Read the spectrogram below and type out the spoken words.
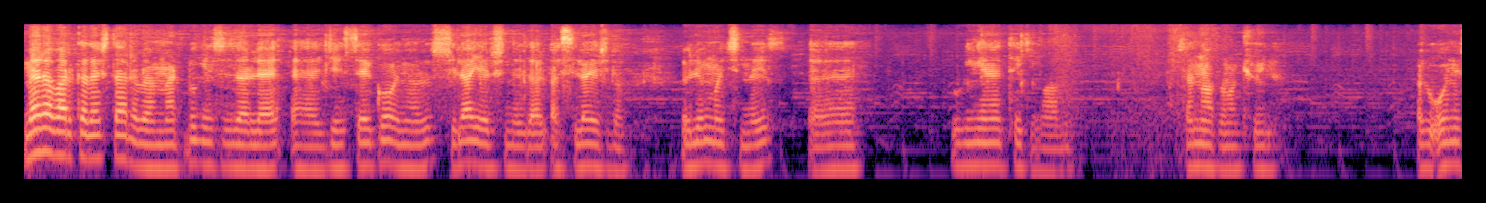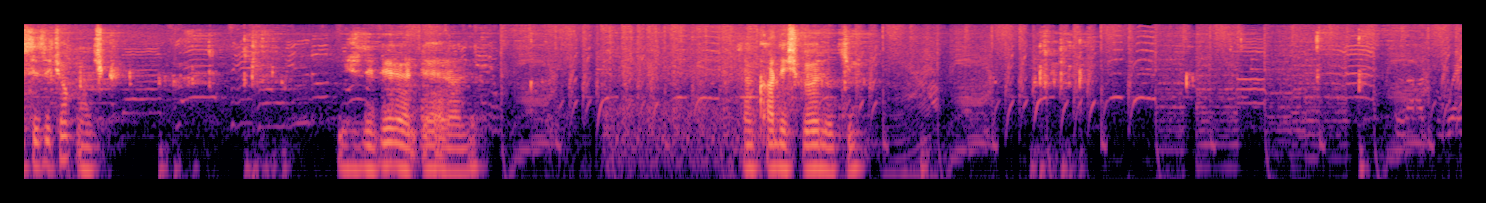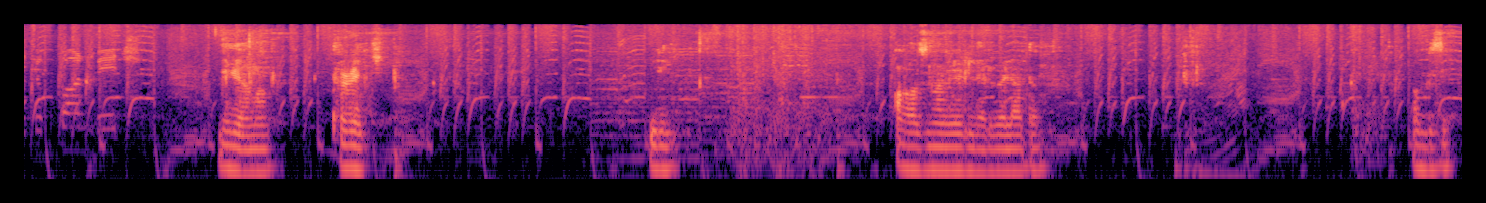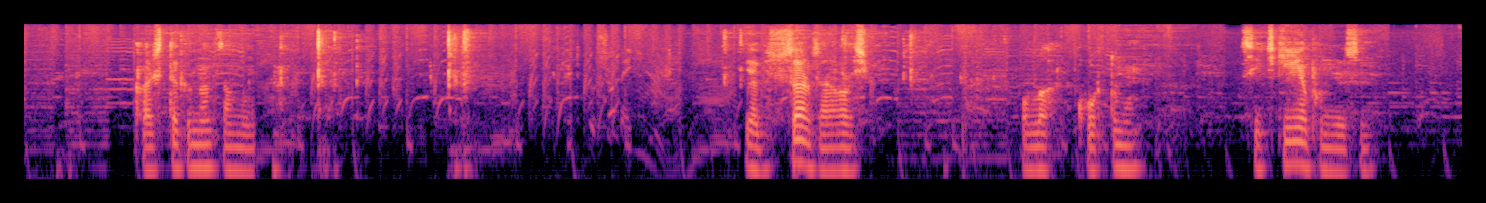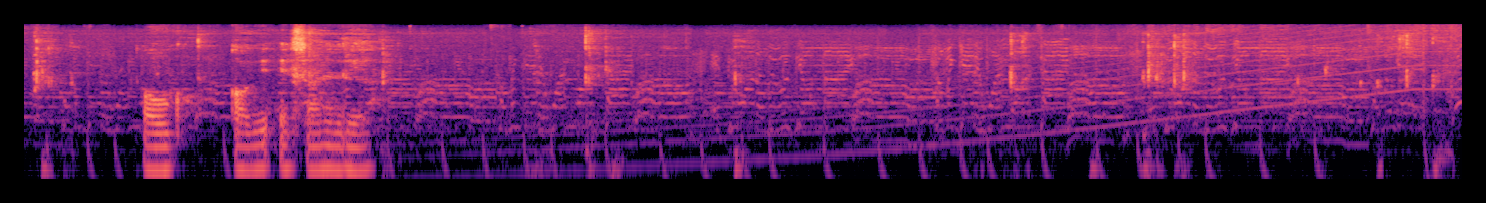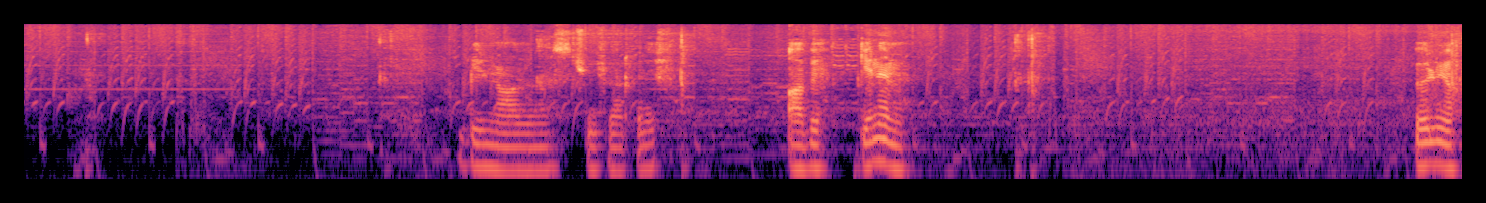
Merhaba arkadaşlar ben Mert. Bugün sizlerle e, CSGO oynuyoruz. Silah yarışındayız ar- ay, silah yarışı diyorum. ölüm maçındayız. E, bugün yine tekim abi. Sen ne yapıyorsun köylü? Abi oyunun sesi çok mu açık? Yüzde bir herhalde, herhalde. Sen kardeş böyle bakayım ne diyorum Trek biri ağzına verirler böyle adam. O bizi karşı takımdan sandım. Ya bir susar mısın arkadaşım? Allah korktum. Mu seçkin yapın diyorsun. Avuk abi efsanedir ya Bir ağzına sıçıyor arkadaş. Abi gene mi? Ölmüyor.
